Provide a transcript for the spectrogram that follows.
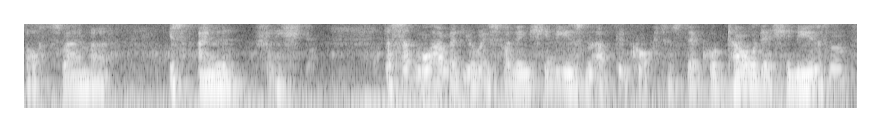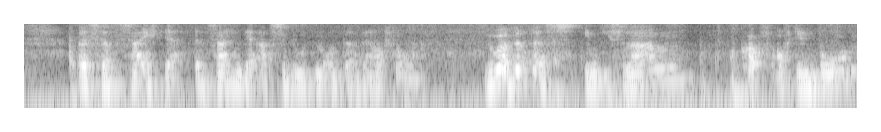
auch zweimal, ist eine Pflicht. Das hat Mohammed übrigens von den Chinesen abgeguckt, das ist der Kotau der Chinesen, als das Zeichen der absoluten Unterwerfung. Nur wird das im Islam Kopf auf den Boden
